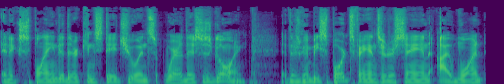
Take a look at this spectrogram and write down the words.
and explain to their constituents where this is going. And there's going to be sports fans that are saying, I want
